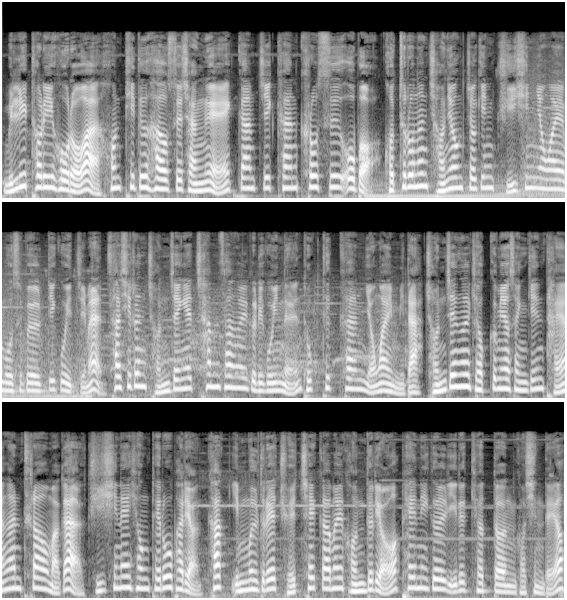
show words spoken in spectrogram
military 호러와 haunted house 장르의 깜찍한 크로스오버. 겉으로는 전형적인 귀신 영화의 모습을 띠고 있지만 사실은 전쟁의 참상을 그리고 있는 독특한 영화입니다. 전쟁을 겪으며 생긴 다양한 트라우마가 귀신의 형태로 발현, 각 인물들의 죄책감을 건드려 패닉을 일으켰던 것인데요.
